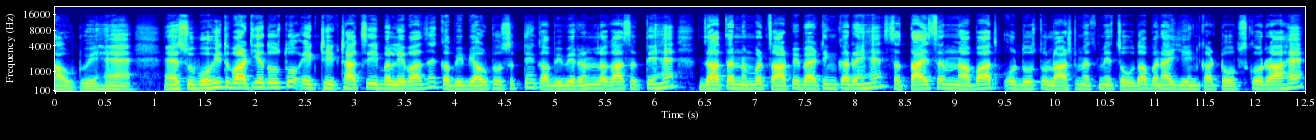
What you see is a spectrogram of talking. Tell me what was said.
आउट हुए हैं। सुबोहित भाटिया दोस्तों एक ठीक ठाक से बल्लेबाज हैं। कभी भी आउट हो सकते हैं कभी भी रन लगा सकते हैं। ज़्यादातर नंबर चार पे बैटिंग कर रहे हैं। सत्ताईस रन नाबाद और दोस्तों लास्ट मैच में चौदह बनाए ये इनका टॉप स्कोर रहा है।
